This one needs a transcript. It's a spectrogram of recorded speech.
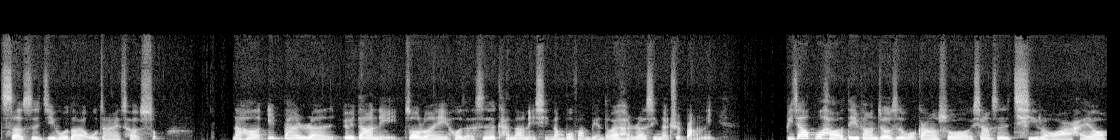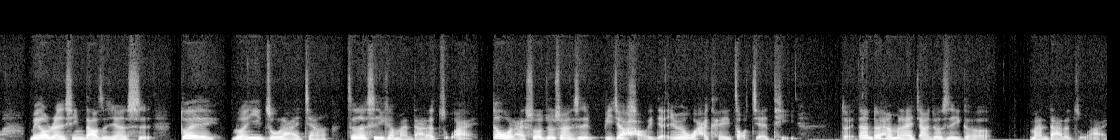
设施几乎都有无障碍厕所，然后一般人遇到你坐轮椅或者是看到你行动不方便，都会很热心的去帮你。比较不好的地方就是我刚刚说，像是骑楼啊，还有没有人行道这件事，对轮椅族来讲真的是一个蛮大的阻碍。对我来说就算是比较好一点，因为我还可以走阶梯，对，但对他们来讲就是一个。蛮大的阻碍，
